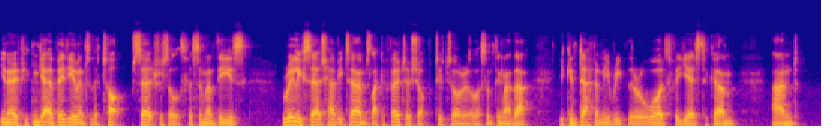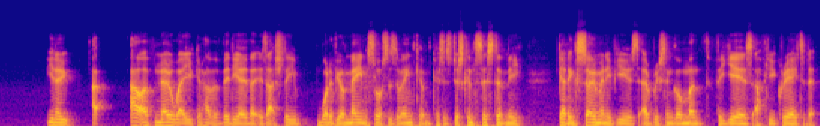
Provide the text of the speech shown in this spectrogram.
you know, if you can get a video into the top search results for some of these really search heavy terms like a Photoshop tutorial or something like that, you can definitely reap the rewards for years to come. And you know, out of nowhere, you can have a video that is actually one of your main sources of income because it's just consistently getting so many views every single month for years after you created it.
